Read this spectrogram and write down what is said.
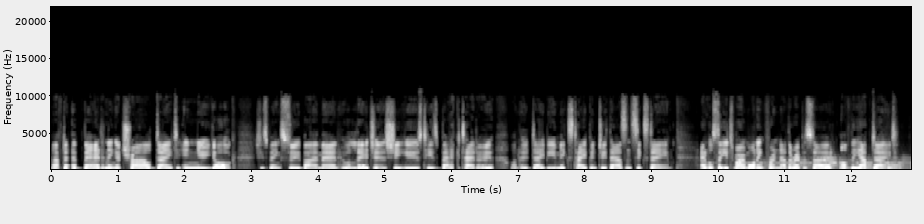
after abandoning a trial date in New York. She's being sued by a man who alleges she used his back tattoo on her debut mixtape in 2016. And we'll see you tomorrow morning for another episode of The Update.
